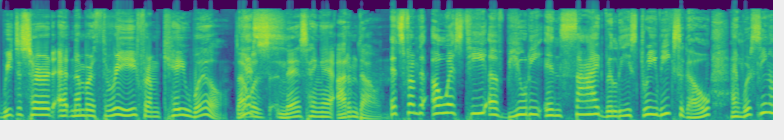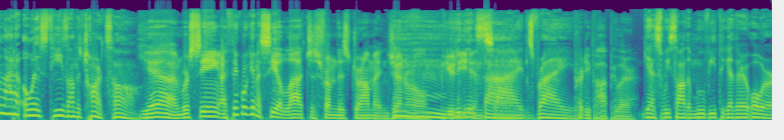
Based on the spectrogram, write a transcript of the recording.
We just heard at number three from K Will. That was Yes. 내 생의 아름다운. It's from the OST of Beauty Inside, released three weeks ago. And we're seeing a lot of OSTs on the charts, huh? Yeah, and we're seeing, I think we're going to see a lot just from this drama in general. Mm, Beauty, Inside. It's right. pretty popular. Yes, we saw the movie together, or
